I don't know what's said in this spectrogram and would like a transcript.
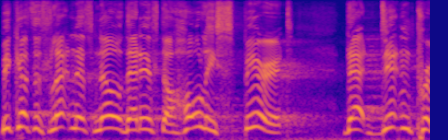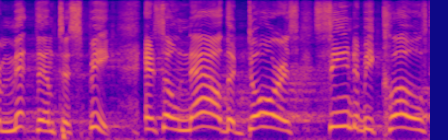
Because it's letting us know that it's the Holy Spirit that didn't permit them to speak. And so now the doors seem to be closed,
